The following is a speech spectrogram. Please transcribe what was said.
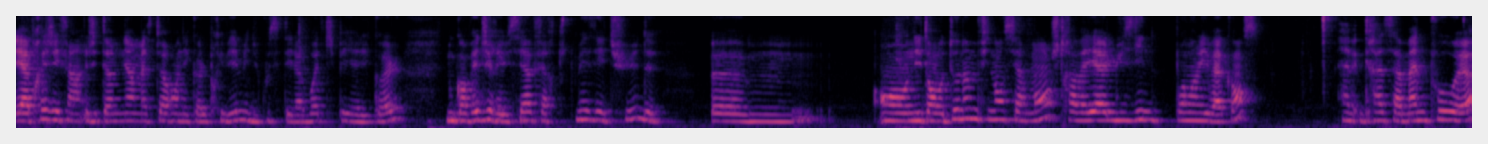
Et après j'ai fait un- j'ai terminé un master en école privée, mais du coup c'était la boîte qui payait l'école. Donc en fait j'ai réussi à faire toutes mes études euh, en étant autonome financièrement. Je travaillais à l'usine pendant les vacances avec- grâce à Manpower.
